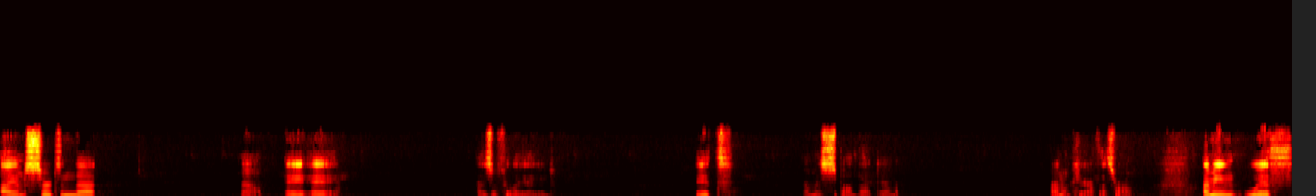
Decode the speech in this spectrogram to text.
I am certain that no AA has affiliated. It. I misspelled that. Damn it. I don't care if that's wrong. I mean, with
